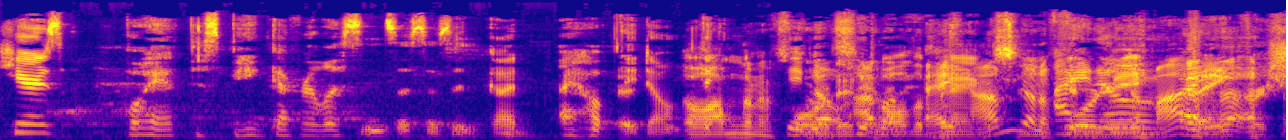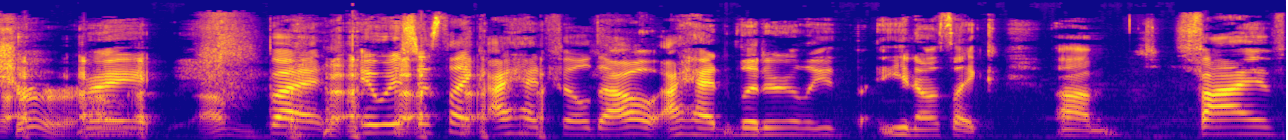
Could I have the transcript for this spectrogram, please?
here's boy if this bank ever listens this isn't good i hope they don't Oh, I'm going to They forward don't- it to all the hey, banks. I'm going to I forward it to my bank for sure. I'm- Right. I'm, but it was just like I had filled out. I had literally, you know, it's like um, five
